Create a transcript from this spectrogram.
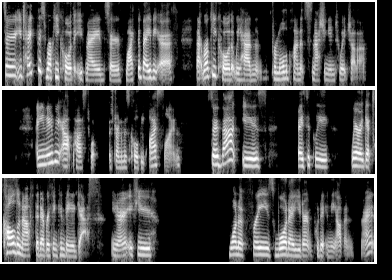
So you take this rocky core that you've made, so like the baby Earth, that rocky core that we had from all the planets smashing into each other. And you need to be out past what astronomers call the ice line. So that is basically where it gets cold enough that everything can be a gas. You know, if you want to freeze water, you don't put it in the oven, right?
